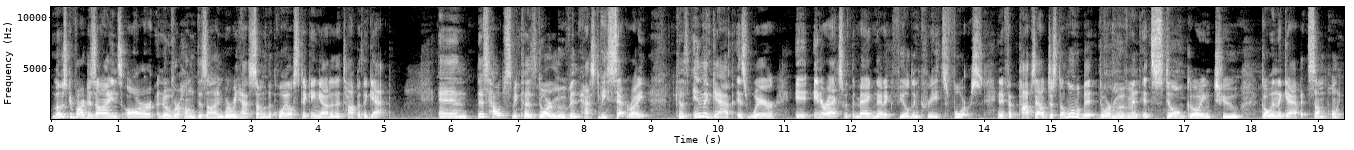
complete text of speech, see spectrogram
most of our designs are an overhung design where we have some of the coil sticking out of the top of the gap. And this helps because door movement has to be set right because in the gap is where it interacts with the magnetic field and creates force. And if it pops out just a little bit, door movement, it's still going to go in the gap at some point.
